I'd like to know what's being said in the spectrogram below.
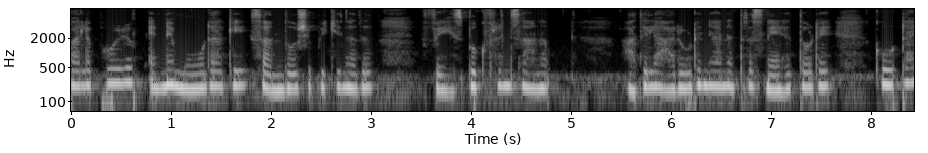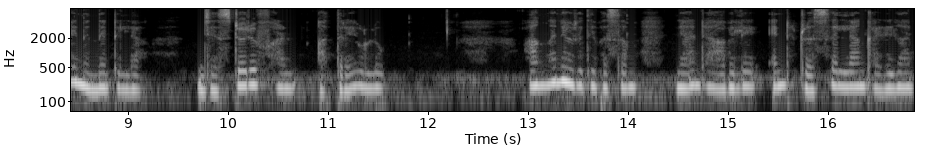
പലപ്പോഴും എന്നെ മൂടാക്കി സന്തോഷിപ്പിക്കുന്നത് ഫേസ്ബുക്ക് ഫ്രണ്ട്സാണ് അതിലാരോടും ഞാൻ അത്ര സ്നേഹത്തോടെ കൂട്ടായി നിന്നിട്ടില്ല. ജസ്റ്റ് ഒരു ഫൺ അത്രേ ഉള്ളൂ. അങ്ങനെ ഒരു ദിവസം ഞാൻ രാവിലെ എന്റെ ഡ്രസ്സെല്ലാം കഴുകാൻ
